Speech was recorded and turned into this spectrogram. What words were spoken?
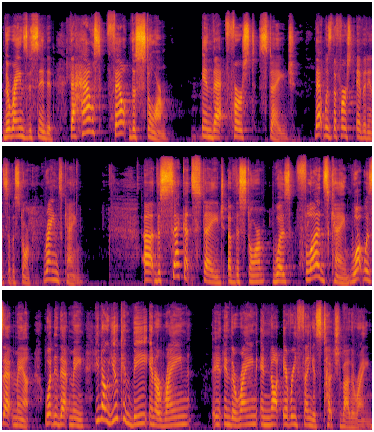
The rains descended. The house felt the storm in that first stage. That was the first evidence of a storm. Rains came. Uh, the second stage of the storm was floods came. What was that meant? What did that mean? You know, you can be in a rain, in, the rain, and not everything is touched by the rain.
